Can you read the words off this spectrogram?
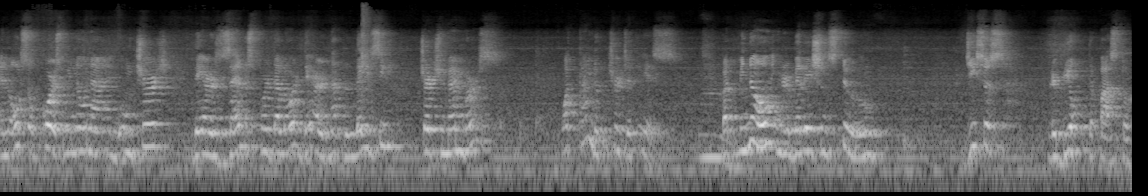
and also of course we know na buong church, they are zealous for the Lord. They are not lazy church members. What kind of church it is? But we know in Revelations 2, Jesus rebuked the pastor,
